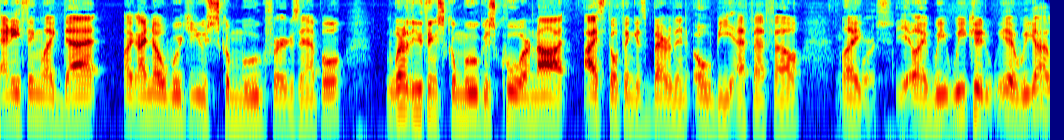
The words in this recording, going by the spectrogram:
anything like that, like I know we could use Skamoog for example. Whether you think Skamoog is cool or not, I still think it's better than OBFFL. Like, course. yeah, like we we could yeah we got.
